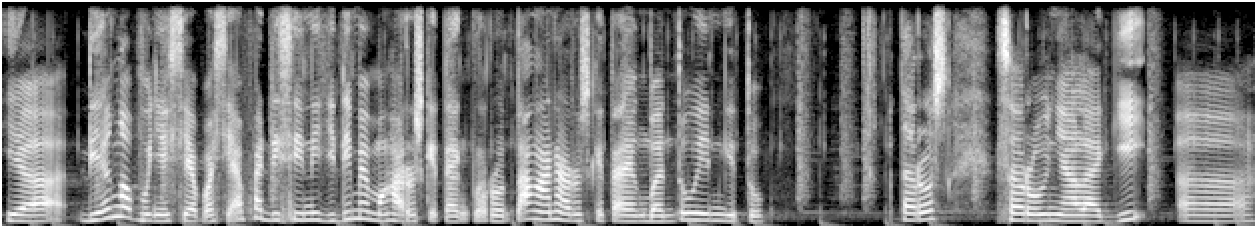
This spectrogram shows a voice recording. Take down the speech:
ya dia nggak punya siapa-siapa di sini. Jadi memang harus kita yang turun tangan harus kita yang bantuin gitu terus serunya lagi uh,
